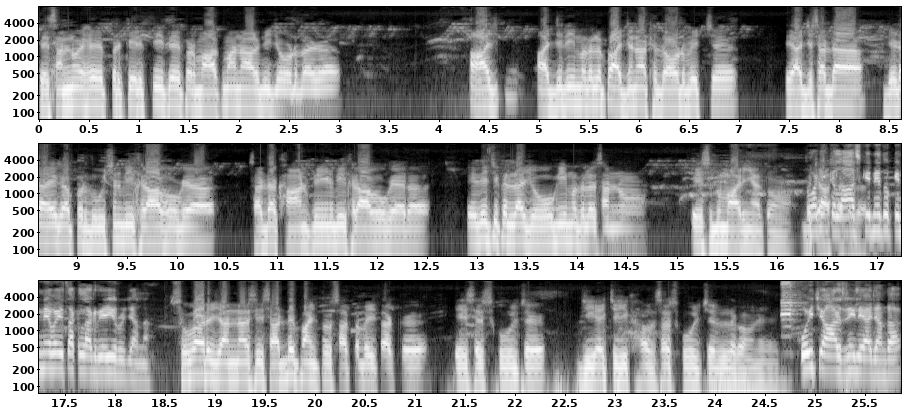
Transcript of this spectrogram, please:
ਤੇ ਸਾਨੂੰ ਇਹ ਪ੍ਰਕਿਰਤੀ ਤੇ ਪਰਮਾਤਮਾ ਨਾਲ ਵੀ ਜੋੜਦਾ ਹੈ ਅੱਜ ਅੱਜ ਦੀ ਮਤਲਬ ਭੱਜ ਨੱਠ ਦੌੜ ਵਿੱਚ ਤੇ ਅੱਜ ਸਾਡਾ ਜਿਹੜਾ ਹੈਗਾ ਪ੍ਰਦੂਸ਼ਣ ਵੀ ਖਰਾਬ ਹੋ ਗਿਆ। ਸਾਡਾ ਖਾਣ ਪੀਣ ਵੀ ਖਰਾਬ ਹੋ ਗਿਆ ਰਾ ਇਹਦੇ ਚ ਇਕੱਲਾ ਯੋਗ ਹੀ ਮਤਲਬ ਸਾਨੂੰ ਇਸ ਬਿਮਾਰੀਆਂ ਤੋਂ ਤੁਹਾਡੀ ਬਚਾ ਕਲਾਸ ਸਕਦਾ। ਕਿੰਨੇ ਤੋਂ ਕਿੰਨੇ ਵਜੇ ਤੱਕ ਲੱਗਦੀ ਹੈ ਜੀ ਰੋਜ਼ਾਨਾ? ਸਵੇਰ ਰੋਜ਼ਾਨਾ ਅਸੀਂ 5:30 ਤੋਂ 7 ਵਜੇ ਤੱਕ ਇਸ ਸਕੂਲ ਚ ਜੀਐਚਜੀ ਖਾਲਸਾ ਸਕੂਲ ਚ ਲਗਾਉਣੇ ਆ ਕੋਈ ਚਾਰਜ ਨਹੀਂ ਲਿਆ ਜਾਂਦਾ?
